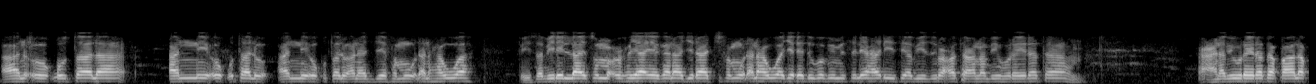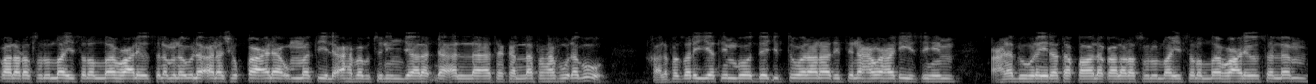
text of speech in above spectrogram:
an uqtala anni uqtalu anni uqtalu an ajjeefamuudhan hawwa في سبيل الله ثم أحيا إيغانا جراج فمودان هو جد دوب بمثل حديث أبي زرعة عن أبي هريرة عن أبي هريرة قال قال رسول الله صلى الله عليه وسلم لولا أن أشق على أمتي لأحببت نجالت ألا أتكلف هفود أبو خلف صرية بود جدت ورانات نحو حديثهم. عن أبي هريرة قال قال رسول الله صلى الله عليه وسلم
